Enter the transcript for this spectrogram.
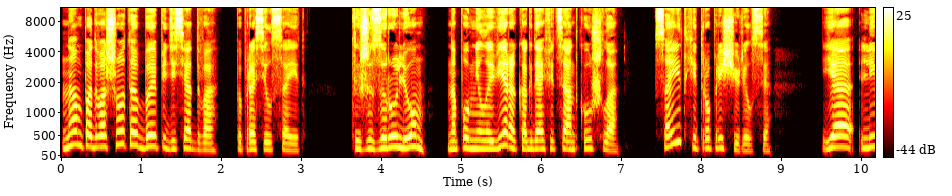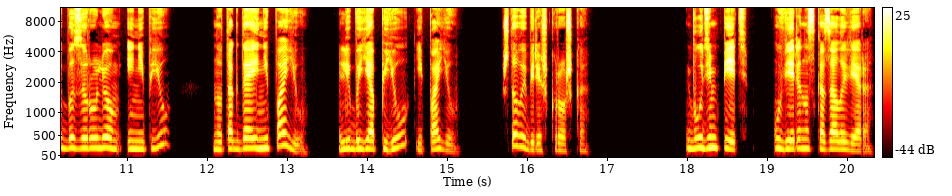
Нам по два шота Б-52, попросил Саид. Ты же за рулем, напомнила Вера, когда официантка ушла. Саид хитро прищурился. Я либо за рулем и не пью, но тогда и не пою либо я пью и пою. Что выберешь, крошка? Будем петь, уверенно сказала Вера.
